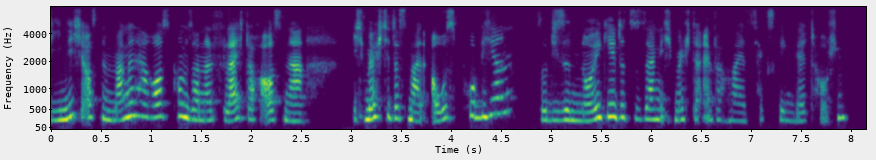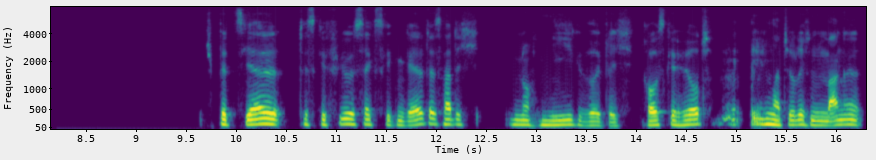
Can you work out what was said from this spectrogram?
die nicht aus einem Mangel herauskommen, sondern vielleicht auch aus einer, ich möchte das mal ausprobieren, so diese Neugierde zu sagen, ich möchte einfach mal Sex gegen Geld tauschen? Speziell das Gefühl Sex gegen Geld, das hatte ich noch nie wirklich rausgehört. Natürlich ein Mangel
